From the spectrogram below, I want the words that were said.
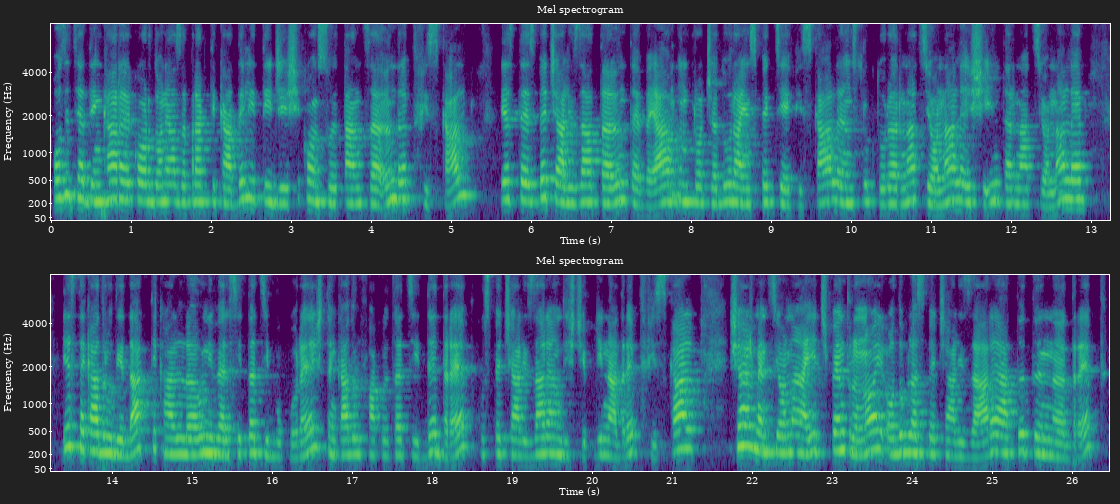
poziția din care coordonează practica de litigi și consultanță în drept fiscal. Este specializată în TVA, în procedura inspecției fiscale, în structurări naționale și internaționale. Este cadru didactic al Universității București, în cadrul Facultății de Drept, cu specializarea în disciplina drept fiscal și aș menționa aici pentru noi o dublă specializare, atât în drept,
